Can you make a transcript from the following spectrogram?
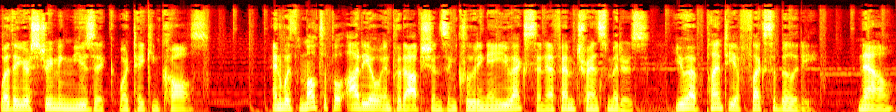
whether you're streaming music or taking calls. And with multiple audio input options including AUX and FM transmitters, you have plenty of flexibility. Now,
